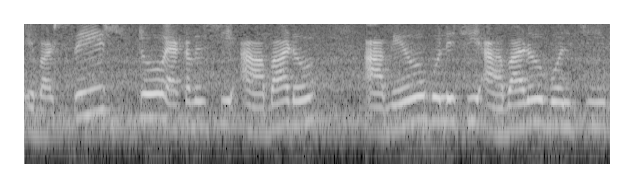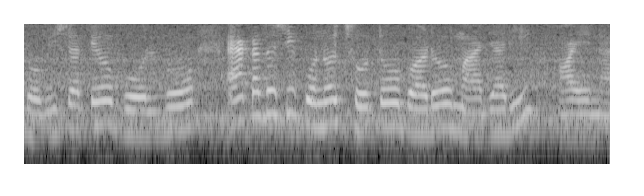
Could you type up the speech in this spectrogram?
এবার শ্রেষ্ঠ একাদশী আবারও, আগেও বলেছি, আবারও বলছি, ভবিষ্যতেও বলব, একাদশী কোনো ছোট, বড় মাঝারি হয় না।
